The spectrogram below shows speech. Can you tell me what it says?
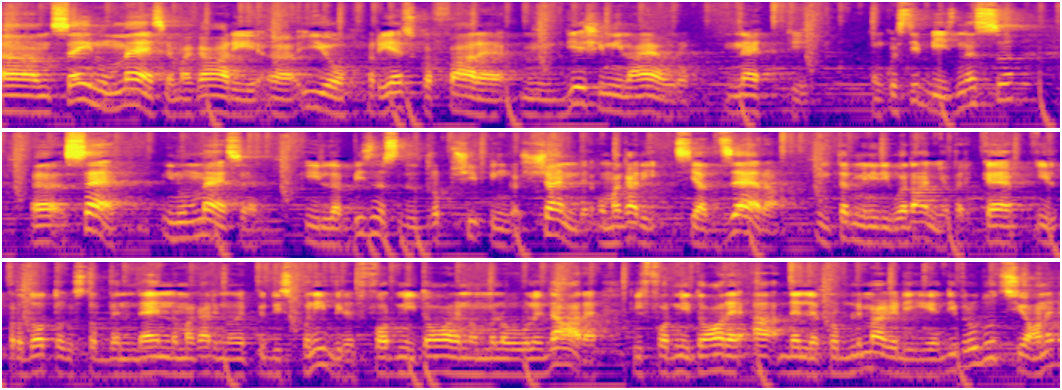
um, se in un mese magari uh, io riesco a fare um, 10.000 euro netti con questi business, uh, se in un mese il business del dropshipping scende o magari si azzera in termini di guadagno perché il prodotto che sto vendendo magari non è più disponibile, il fornitore non me lo vuole dare, il fornitore ha delle problematiche di produzione,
